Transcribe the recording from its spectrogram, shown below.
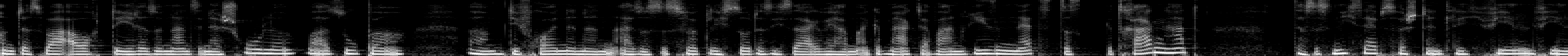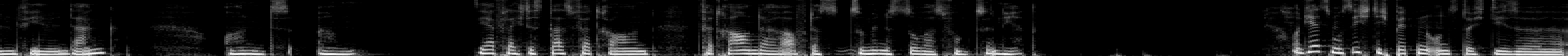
Und das war auch die Resonanz in der Schule, war super. Ähm, die Freundinnen, also es ist wirklich so, dass ich sage, wir haben gemerkt, da war ein Riesennetz, das getragen hat. Das ist nicht selbstverständlich. Vielen, vielen, vielen Dank. Und ähm, ja, vielleicht ist das Vertrauen, Vertrauen darauf, dass zumindest sowas funktioniert. Und jetzt muss ich dich bitten, uns durch diese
